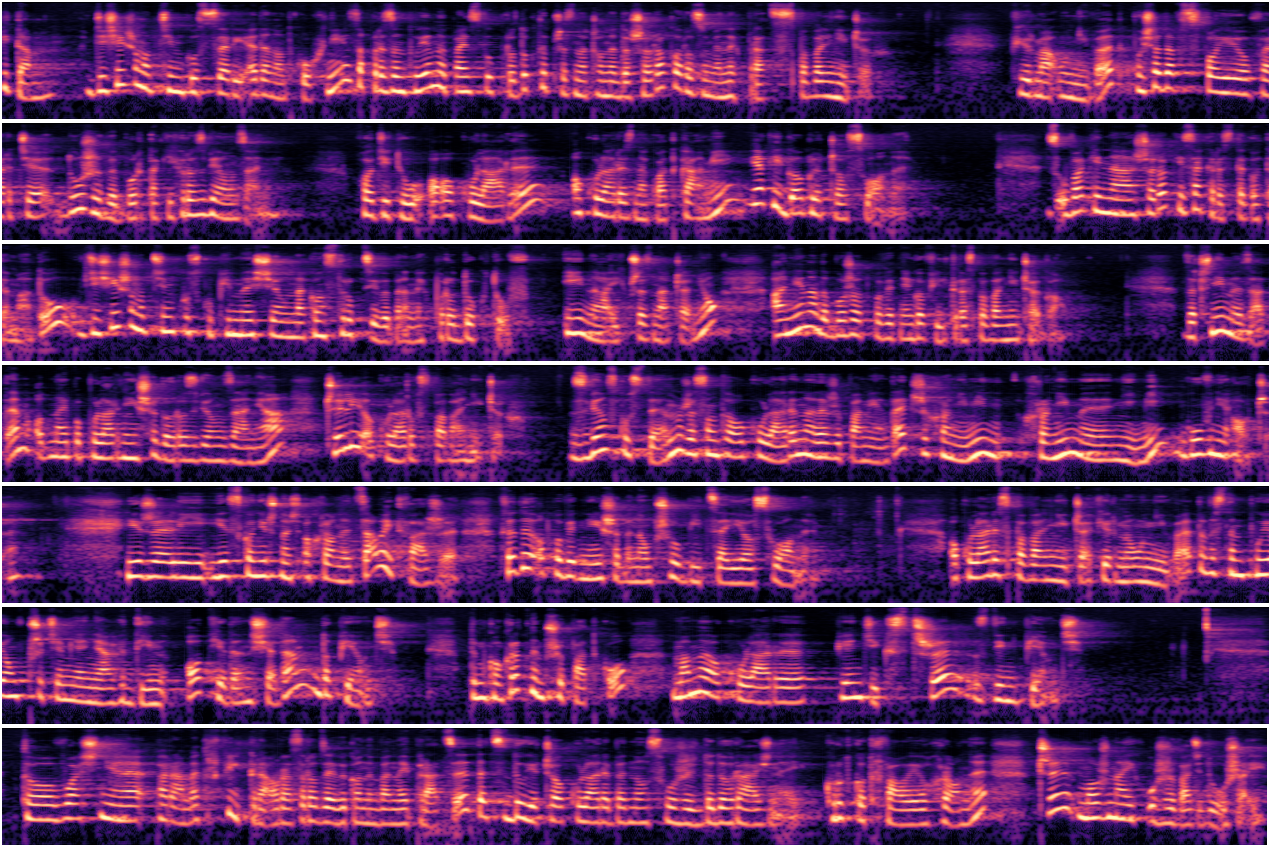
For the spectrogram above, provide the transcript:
Witam. W dzisiejszym odcinku z serii Eden od kuchni zaprezentujemy Państwu produkty przeznaczone do szeroko rozumianych prac spawalniczych. Firma Univet posiada w swojej ofercie duży wybór takich rozwiązań. Chodzi tu o okulary, okulary z nakładkami, jak i gogle czy osłony. Z uwagi na szeroki zakres tego tematu, w dzisiejszym odcinku skupimy się na konstrukcji wybranych produktów i na ich przeznaczeniu, a nie na doborze odpowiedniego filtra spawalniczego. Zacznijmy zatem od najpopularniejszego rozwiązania, czyli okularów spawalniczych. W związku z tym, że są to okulary, należy pamiętać, że chronimy, chronimy nimi głównie oczy. Jeżeli jest konieczność ochrony całej twarzy, wtedy odpowiedniejsze będą przyłbice i osłony. Okulary spawalnicze firmy Univet występują w przyciemnieniach DIN od 1,7 do 5. W tym konkretnym przypadku mamy okulary 5X3 z DIN 5. To właśnie parametr filtra oraz rodzaj wykonywanej pracy decyduje, czy okulary będą służyć do doraźnej, krótkotrwałej ochrony, czy można ich używać dłużej.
